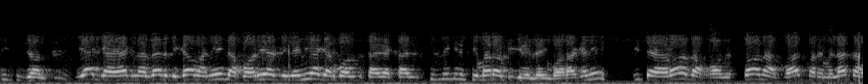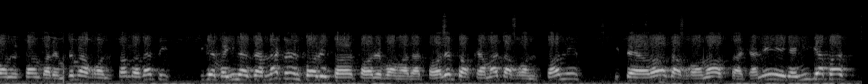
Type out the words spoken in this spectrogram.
سیسی جان یک یک نظر دیگه و نیده باری از اینمی اگر باز بشه یک تازی چیز بگیری که مرا بگیری لین بارا کنی این تهراد افغانستان از باید برای ملت افغانستان برای مردم افغانستان داده سی دیگه به این نظر نکنن طالب طالب آمده طالب تا قیمت افغانستان نیست این تهراد افغان هاست کنی اینمی گپ است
